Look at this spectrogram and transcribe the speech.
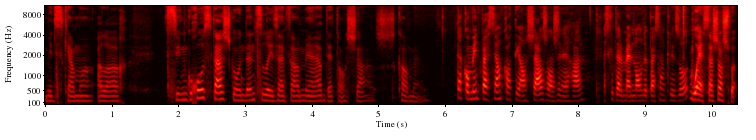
médicaments. Alors, c'est une grosse tâche qu'on donne sur les infirmières d'être en charge, quand même. T'as combien de patients quand tu es en charge en général? Est-ce que tu as le même nombre de patients que les autres? Ouais, ça change pas.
